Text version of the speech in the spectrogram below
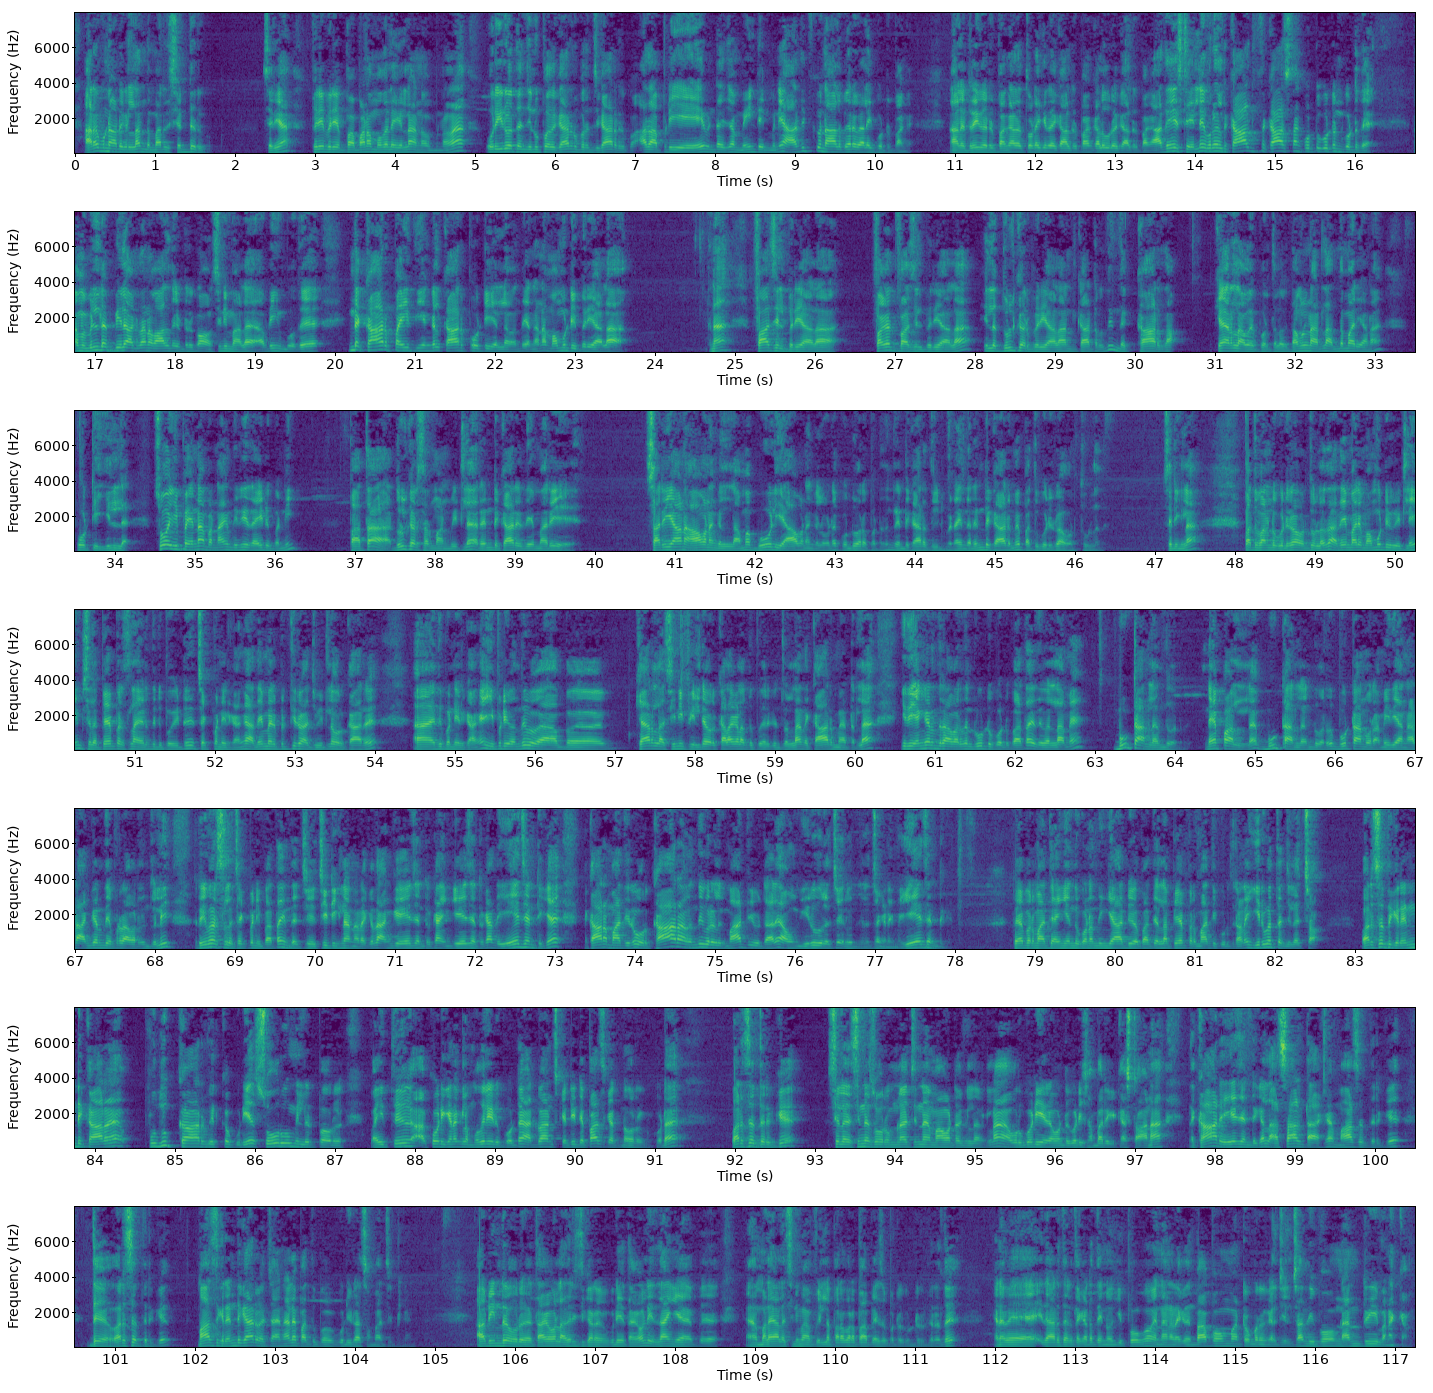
அரபு நாடுகள்லாம் இந்த மாதிரி ஷெட்டு இருக்கும். சரியா? பெரிய பெரிய ப பணம் முதலைகள்லாம் என்ன பண்ணோன்னா ஒரு இருபத்தஞ்சி முப்பது கார் முப்பத்தஞ்சு கார் இருக்கும். அதை அப்படியே விண்டேஜாக மெயின்டைன் பண்ணி அதுக்கு நாலு பேரை வேலைக்கு போட்டிருப்பாங்க. நாலு டிரைவர் இருப்பாங்க அதை துடைக்கிற கால் இருப்பாங்க கழுவுற கால் இருப்பாங்க. அதே ஸ்டைலில் இவர்கள் காசு காசு தான் கொட்டு கொட்டுன்னு கொட்டுதே. நம்ம பில்டப் பீலாக்கு தானே வாழ்ந்துகிட்டு இருக்கோம் சினிமாவில் அப்படிங்கும்போது இந்த கார் பைத்தியங்கள் கார் போட்டிகளில் வந்து என்னென்னா மம்முட்டி பெரியாளா ஏன்னா ஃபாசில் பெரியாளா ஃபகத் ஃபாசில் பெரிய ஆளா இல்லை துல்கர் பெரிய ஆளான்னு காட்டுறது இந்த கார் தான். கேரளாவை பொறுத்தளவு தமிழ்நாட்டில் அந்த மாதிரியான போட்டி இல்லை. ஸோ இப்போ என்ன பண்ணாங்க? திடீர் ரைடு பண்ணி பார்த்தா துல்கர் சல்மான் வீட்டில் ரெண்டு கார் இதே மாதிரி சரியான ஆவணங்கள் இல்லாமல் போலி ஆவணங்களோட கொண்டு வரப்பட்டதுன்னு ரெண்டு காரை தூக்கிட்டு போயிட்டாங்க. இந்த ரெண்டு காருமே பத்து கோடி ரூபா ஒர்த்து உள்ளது. சரிங்களா? பத்து பன்னெண்டு கோடி ரூபா ஒர்த்து உள்ளது. அதே மாதிரி மம்முட்டி வீட்லேயும் சில பேப்பர்ஸ்லாம் எடுத்துகிட்டு போயிட்டு செக் பண்ணியிருக்காங்க. அதே மாதிரி பிருத்திவிராஜ் வீட்டில் ஒரு காரு இது பண்ணியிருக்காங்க. இப்படி வந்து கேரளா சினி ஃபீல்டே ஒரு கலகலத்து போயிருக்குன்னு சொல்லலாம். இந்த கார் மேட்டரில். இது எங்கேருந்துடா வருதுன்னு ரூட்டு போட்டு பார்த்தா இது எல்லாமே பூட்டான்லேருந்து வருது. நேபாளில் பூட்டான்லேருந்து வருது. பூட்டான் ஒரு அமைதியான நாடு. அங்கேருந்து எப்படா வருதுன்னு சொல்லி ரிவர்ஸில் செக் பண்ணி பார்த்தா இந்த சீ சீட்டிங்லாம் நடக்குது. அங்கே ஏஜென்ட் இருக்கான் இங்கே ஏஜென்ட் இருக்கான். அந்த ஏஜென்ட்டுக்கே காரை மாற்றிடும் ஒரு காரை வந்து இவர்களுக்கு மாற்றி விட்டாலே அவங்களுக்கு இருபது லட்சம் இருபத்தஞ்சு லட்சம் கிடைக்கும். ஏஜென்ட்டுக்கு பேப்பர் மாற்றி அங்கேருந்து கொண்டாந்து இங்கே ஆர்டிஓ பார்த்து எல்லாம் பேப்பர் மாற்றி கொடுத்துட்டாங்கன்னா இருபத்தஞ்சு லட்சம். வருஷத்துக்கு ரெண்டு காரை புது கார் விற்கக்கூடிய ஷோரூமில் இருப்பவர் வைத்து கோடிக்கணக்கில் முதலீடு போட்டு அட்வான்ஸ் கட்டி டெபாசிட் கட்டினவருக்கு கூட வருஷத்திற்கு சில சின்ன ஷோரூமில் சின்ன மாவட்டங்களில் இருக்கலாம் ஒரு கோடி ஒன்றரை கோடி சம்பாதிக்க கஷ்டம். ஆனால் இந்த கார் ஏஜென்ட்டுகள் அசால்ட்டாக மாதத்திற்கு இது வருஷத்திற்கு மாதத்துக்கு ரெண்டு கார் வச்சாங்கனாலே பத்து கோடி ரூபா சம்பாதிச்சிட்ருக்காங்க அப்படின்ற ஒரு தகவல் அதிர்ச்சி கரக்கூடிய தகவல். இதுதான் இங்கே மலையாள சினிமா ஃபீல்டில் பரபரப்பாக பேசப்பட்டு கொண்டிருக்கிறது. எனவே இது அடுத்தடுத்த கட்டத்தை நோக்கி போகும். என்ன நடக்குதுன்னு பார்ப்போம். மற்றும் ஒரு நிகழ்ச்சியில் சந்திப்போம். நன்றி. வணக்கம்.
